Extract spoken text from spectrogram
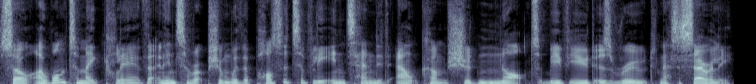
So, I want to make clear that an interruption with a positively intended outcome should not be viewed as rude necessarily,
